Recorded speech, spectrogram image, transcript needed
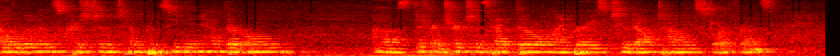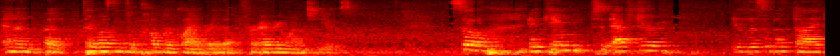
Uh, the Women's Christian Temperance Union had their own uh, different churches had their own libraries too downtown storefronts, and but there wasn't a public library that for everyone to use. So it came to after Elizabeth died,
